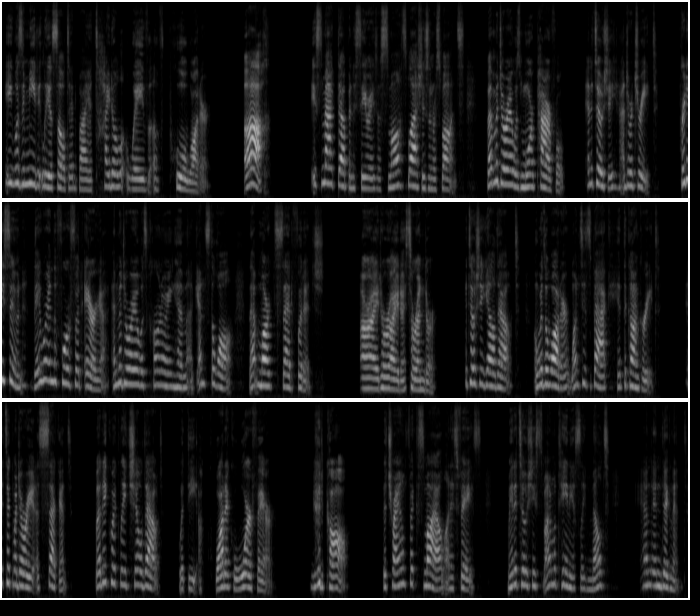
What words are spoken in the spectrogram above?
he was immediately assaulted by a tidal wave of pool water. Ugh! He smacked up in a series of small splashes in response, but Midoriya was more powerful, and Hitoshi had to retreat. Pretty soon, they were in the four foot area, and Midoriya was cornering him against the wall that marked said footage. Alright, alright, I surrender. Hitoshi yelled out, over the water once his back hit the concrete. It took Midoriya a second, but he quickly chilled out with the aquatic warfare. Good call. The triumphant smile on his face made Hitoshi simultaneously melt and indignant.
